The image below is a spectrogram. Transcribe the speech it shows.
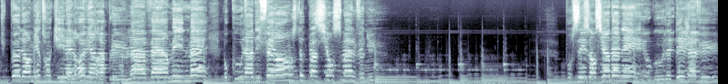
tu peux dormir tranquille, elle reviendra plus, la vermine, mais beaucoup d'indifférence, de patience malvenue. Pour ces anciens damnés au goût de déjà vu.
